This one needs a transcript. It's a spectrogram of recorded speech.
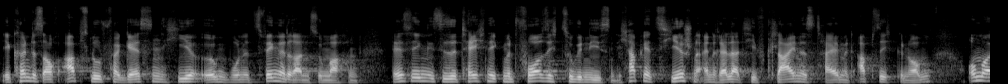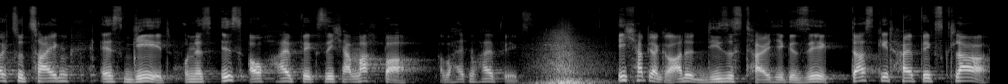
ihr könnt es auch absolut vergessen, hier irgendwo eine Zwinge dran zu machen. Deswegen ist diese Technik mit Vorsicht zu genießen. Ich habe jetzt hier schon ein relativ kleines Teil mit Absicht genommen, um euch zu zeigen, es geht und es ist auch halbwegs sicher machbar, aber halt nur halbwegs. Ich habe ja gerade dieses Teil hier gesägt. Das geht halbwegs klar.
